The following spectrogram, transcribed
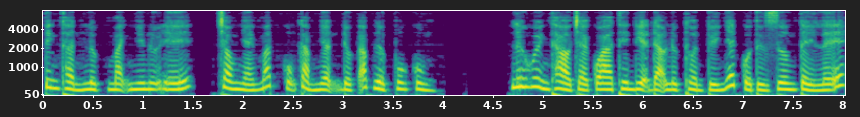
tinh thần lực mạnh như nữ đế, trong nháy mắt cũng cảm nhận được áp lực vô cùng. Lưu Huỳnh Thảo trải qua thiên địa đạo lực thuần túy nhất của Từ Dương Tẩy Lễ,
